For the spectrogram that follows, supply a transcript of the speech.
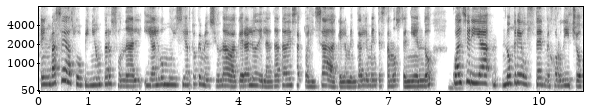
en base a su opinión personal y algo muy cierto que mencionaba, que era lo de la data desactualizada que lamentablemente estamos teniendo, ¿cuál sería, no cree usted, mejor dicho,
